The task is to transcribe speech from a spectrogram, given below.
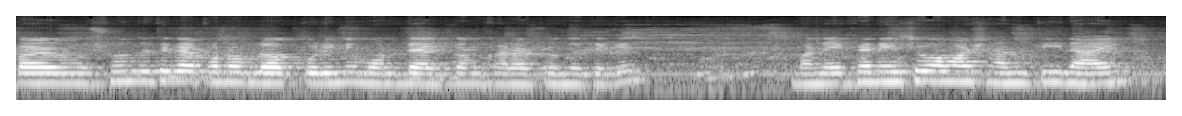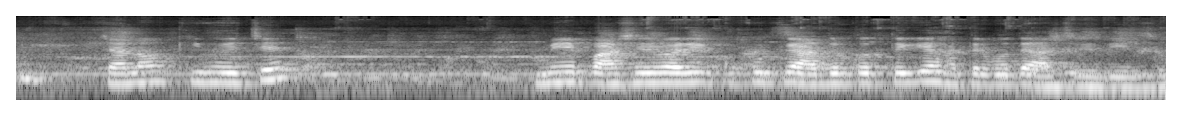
বা- সন্ধ্যে থেকে আর কোনো ব্লগ করিনি মনটা একদম খারাপ সন্ধ্যে থেকে। মানে এখানে এসেও আমার শান্তি নাই জানো কি হয়েছে? মেয়ে পাশের বাড়ির কুকুরকে আদর করতে গিয়ে হাতের মধ্যে আছড়ে দিয়েছে।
